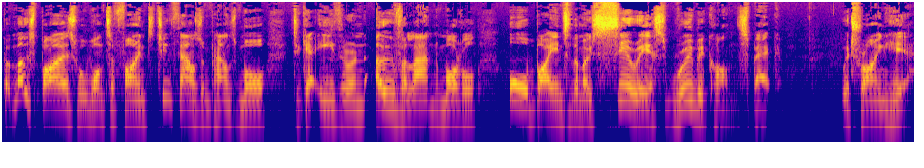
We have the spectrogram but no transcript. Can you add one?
but most buyers will want to find £2,000 more to get either an overland model or buy into the most serious Rubicon spec we're trying here.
